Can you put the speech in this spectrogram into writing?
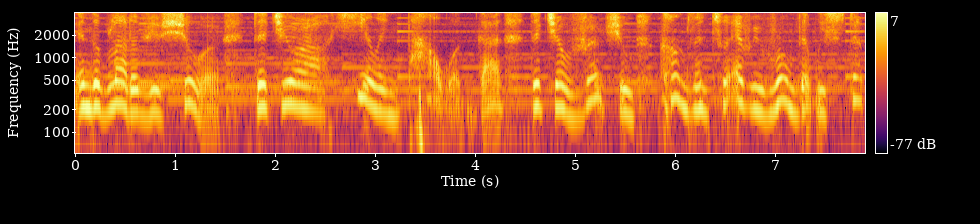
in the blood of Yeshua, that you are our healing power, God, that your virtue comes into every room that we step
